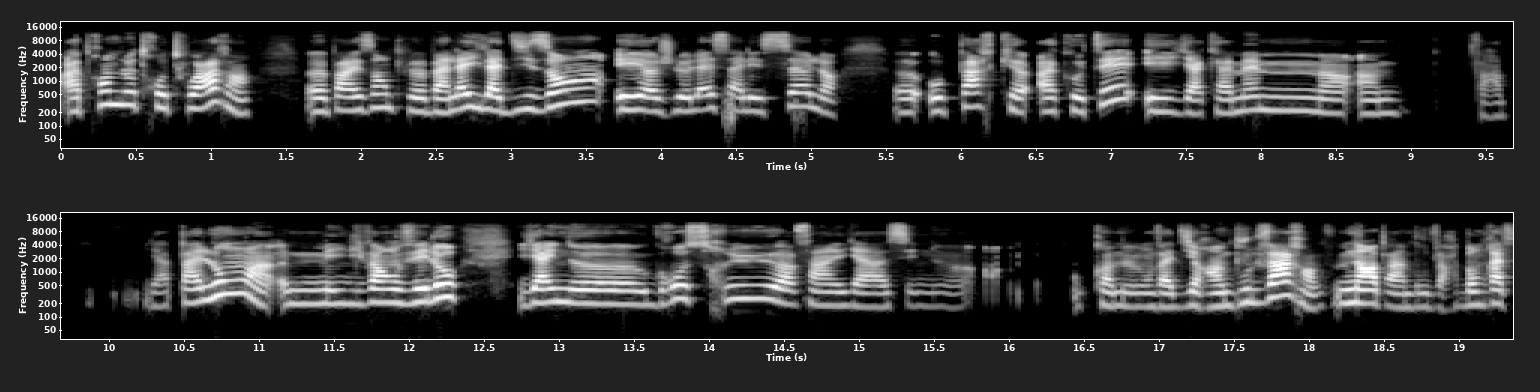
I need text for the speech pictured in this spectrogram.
à prendre le trottoir. par exemple, ben là, il a 10 ans et je le laisse aller seul au parc à côté et il y a quand même un. Enfin, il n'y a pas long, mais il y va en vélo. Il y a une grosse rue, enfin, il y a, c'est une, comme on va dire un boulevard. Non, pas un boulevard. Bon, bref,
